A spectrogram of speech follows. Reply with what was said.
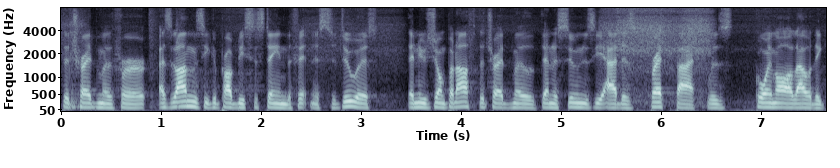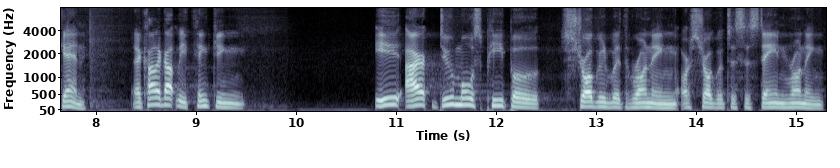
the treadmill for as long as he could probably sustain the fitness to do it. Then he was jumping off the treadmill. Then, as soon as he had his breath back, was going all out again. And it kind of got me thinking: are, Do most people struggle with running or struggle to sustain running?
